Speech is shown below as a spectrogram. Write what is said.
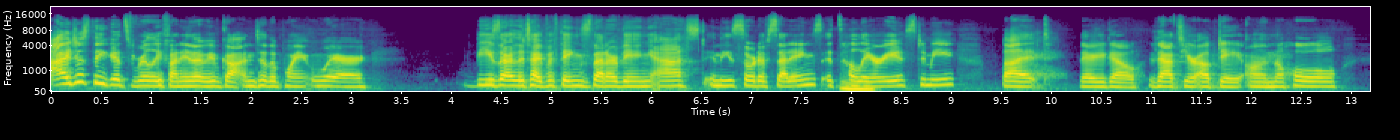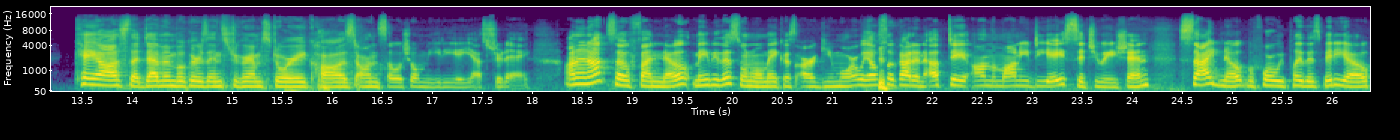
I just think it's really funny that we've gotten to the point where these are the type of things that are being asked in these sort of settings. It's Mhm. hilarious to me. But there you go. That's your update on the whole chaos that Devin Booker's Instagram story caused on social media yesterday. On a not so fun note, maybe this one will make us argue more. We also got an update on the Monty DA situation. Side note, before we play this video,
